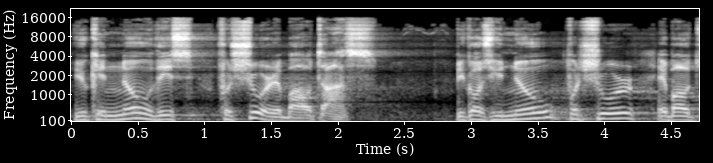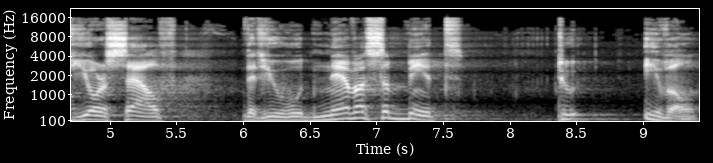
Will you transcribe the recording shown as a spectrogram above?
You can know this for sure about us because you know for sure about yourself that you would never submit to evil.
